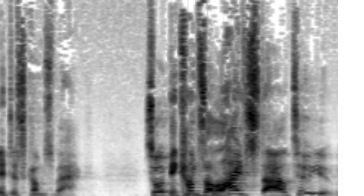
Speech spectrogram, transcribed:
It just comes back. So it becomes a lifestyle to you.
